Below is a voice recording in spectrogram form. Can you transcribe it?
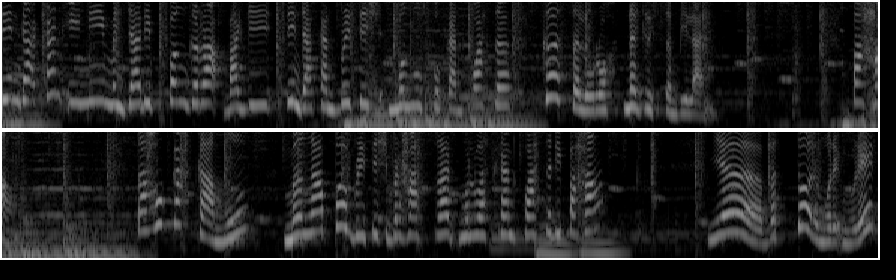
Tindakan ini menjadi penggerak bagi tindakan British mengukuhkan kuasa ke seluruh negeri sembilan. Pahang. Tahukah kamu mengapa British berhasrat meluaskan kuasa di Pahang? Ya, betul murid-murid.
